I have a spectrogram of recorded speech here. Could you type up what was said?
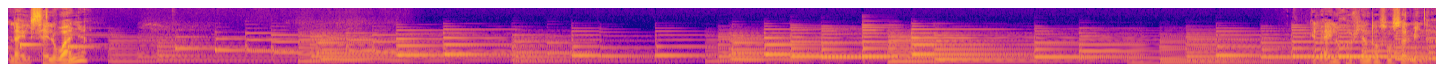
Là, il s'éloigne. Et là, il revient dans son sol mineur.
